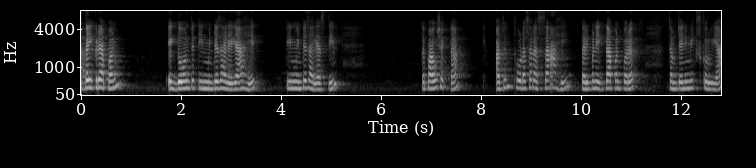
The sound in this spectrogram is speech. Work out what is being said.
आता इकडे आपण एक दोन ते तीन मिनटं झालेले आहेत. तीन मिनटं झाले असतील. तर पाहू शकता अजून थोडासा रस्सा आहे. तरी पण एकदा आपण परत चमच्याने मिक्स करूया.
